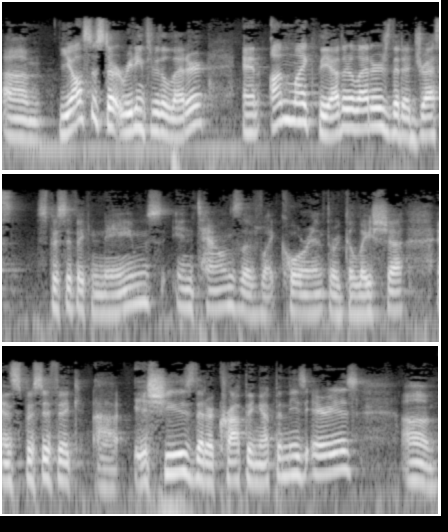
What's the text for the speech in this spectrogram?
um, you also start reading through the letter, and unlike the other letters that address specific names in towns of like Corinth or Galatia and specific uh, issues that are cropping up in these areas, um,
